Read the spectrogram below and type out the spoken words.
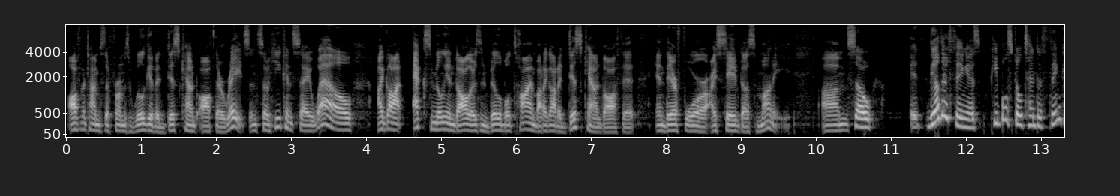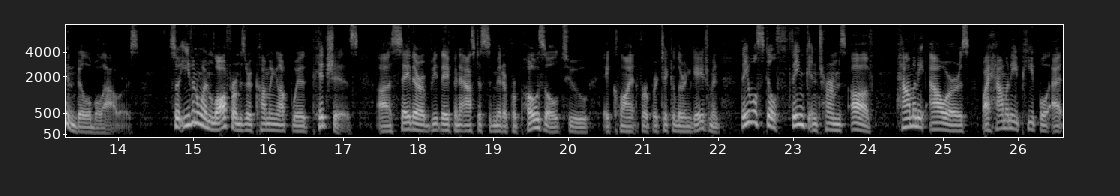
oftentimes the firms will give a discount off their rates. And so he can say, well, I got X million dollars in billable time, but I got a discount off it, and therefore I saved us money. Um, so it, the other thing is people still tend to think in billable hours. So even when law firms are coming up with pitches, uh, say they've been asked to submit a proposal to a client for a particular engagement, they will still think in terms of how many hours by how many people at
